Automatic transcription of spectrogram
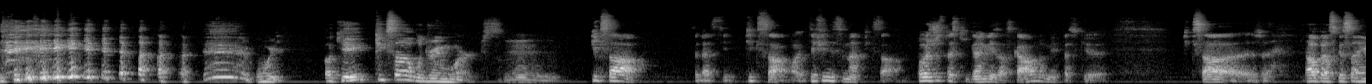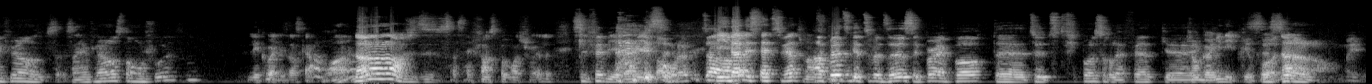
oui. OK, Pixar ou DreamWorks? Hmm. Pixar, Sébastien. Pixar, ouais, définitivement Pixar. Pas juste parce qu'il gagne les Oscars, là, mais parce que Pixar, euh, je- Ah, parce que ça influence, ça, ça influence ton choix, ça? Les quoi, les Oscars? Ouais. Non, non, non, je dis, ça, ça influence pas mon choix. là. S'il le fait bien, bon, il est bon. Là. Puis il donne des statuettes, je m'en En fait, ce que tu veux dire, c'est peu importe, euh, tu, tu te fies pas sur le fait que. Ils ont gagné des prix ou pas. Non, non, non. mais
